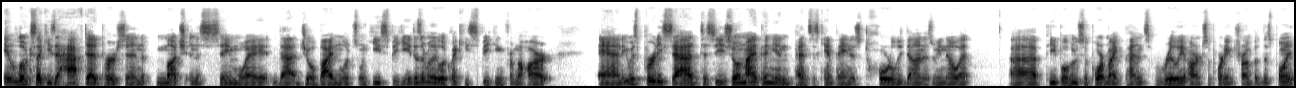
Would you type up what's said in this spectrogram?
it looks like he's a half dead person, much in the same way that Joe Biden looks when he's speaking. It doesn't really look like he's speaking from the heart. And it was pretty sad to see. So, in my opinion, Pence's campaign is totally done as we know it. Uh, people who support Mike Pence really aren't supporting Trump at this point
